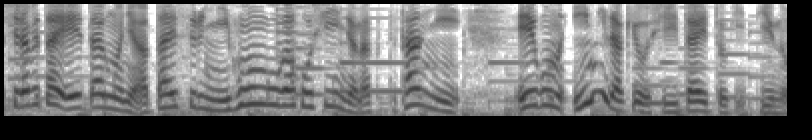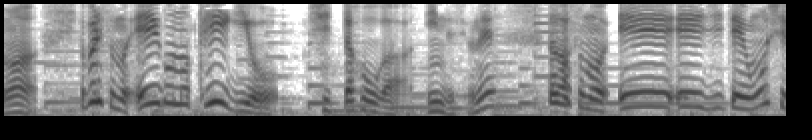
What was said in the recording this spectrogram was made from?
調べたい英単語に値する日本語が欲しいんじゃなくて、単に英語の意味だけを知りたい時っていうのは、やっぱりその英語の定義を知った方がいいんですよね。だからその英英辞典を調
